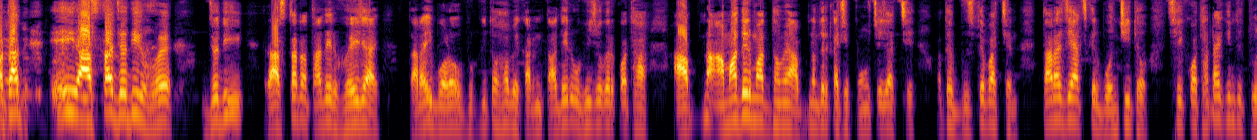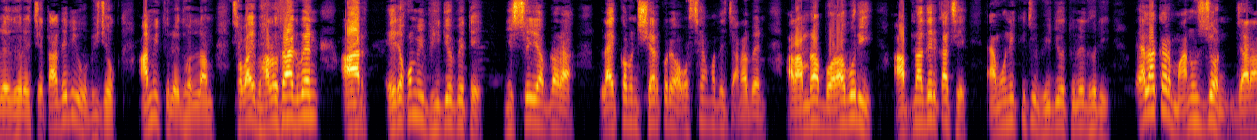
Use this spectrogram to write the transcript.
অর্থাৎ এই রাস্তা যদি হয়ে, যদি রাস্তাটা তাদের হয়ে যায় তারাই বড় উপকৃত হবে, কারণ তাদের অভিযোগের কথা আপনা, আমাদের মাধ্যমে আপনাদের কাছে পৌঁছে যাচ্ছে অর্থাৎ বুঝতে পারছেন, তারা যে আজকের বঞ্চিত, সেই কথাটা কিন্তু তুলে ধরেছে, তাদেরই অভিযোগ আমি তুলে ধরলাম। সবাই ভালো থাকবেন, আর এরকমই ভিডিও পেতে নিশ্চয়ই আপনারা লাইক, কমেন্ট, শেয়ার করে অবশ্যই আমাদের জানাবেন। আর আমরা বরাবরই আপনাদের কাছে এমনই কিছু ভিডিও তুলে ধরি। এলাকার মানুষজন যারা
